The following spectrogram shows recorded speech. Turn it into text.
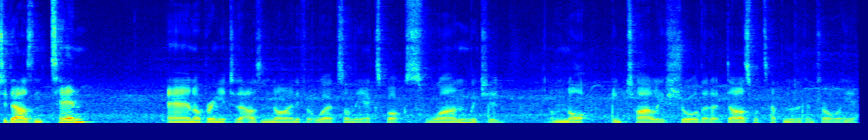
2010, and I'll bring you 2009 if it works on the Xbox One, which it, I'm not entirely sure that it does. What's happened to the controller here?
